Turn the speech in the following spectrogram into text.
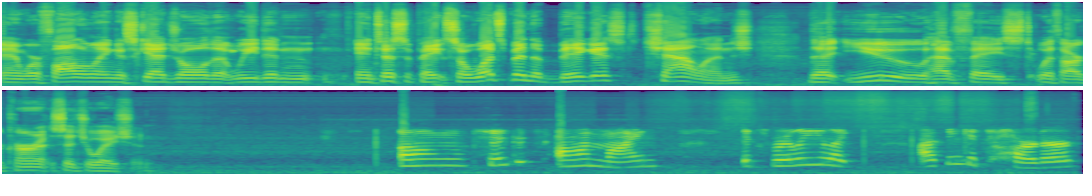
and we're following a schedule that we didn't anticipate. So, what's been the biggest challenge that you have faced with our current situation? Um, since it's online, it's really like I think it's harder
